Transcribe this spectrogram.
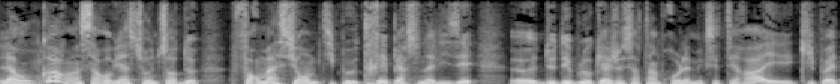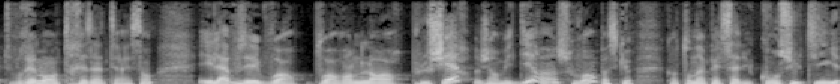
Là encore, hein, ça revient sur une sorte de formation un petit peu très personnalisée, euh, de déblocage de certains problèmes, etc. et qui peut être vraiment très intéressant. Et là, vous allez pouvoir, vendre l'or plus cher, j'ai envie de dire, hein, souvent, parce que quand on appelle ça du consulting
